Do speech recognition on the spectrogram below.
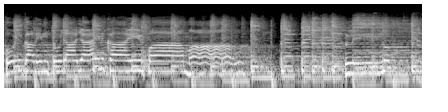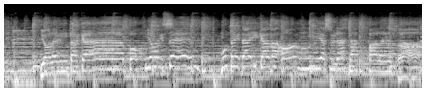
kuinka lintuja jäin kaipaamaan. Linnut, jo lentäkää pohjoiseen, mun teitä ikävä on ja sydäntä paleltaa.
